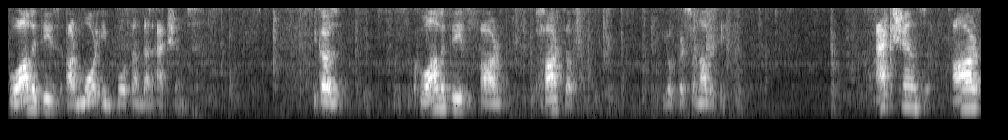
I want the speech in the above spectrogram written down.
qualities are more important than actions because qualities are part of your personality. Actions are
